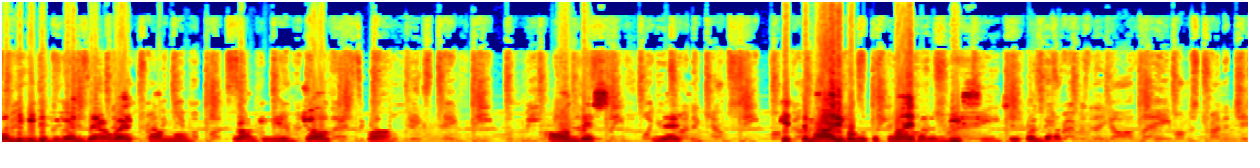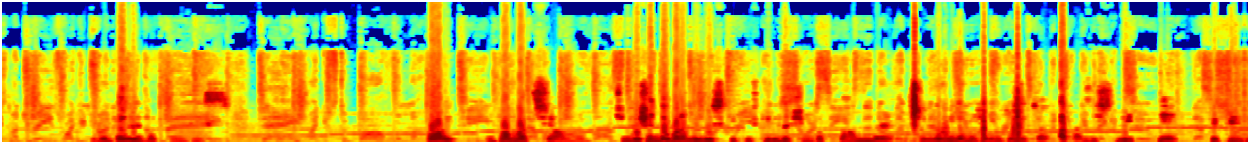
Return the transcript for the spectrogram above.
prendi video specialmente della webcam, però anche videogiochi qua. Condes, vedete. Che temari, proprio che temari fa tantissimo, se guardate. Ricordate che fa tantissimo. Poi, informazioni. 542 iscritti, iscritti da 5 ottobre, 5.600 visualizzazioni. A tanti iscritti, che più,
